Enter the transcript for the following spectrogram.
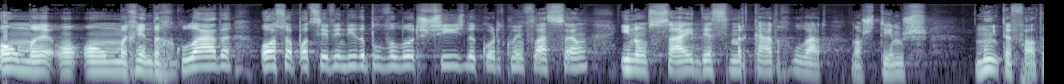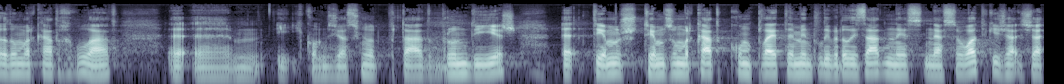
ou uma, ou uma renda regulada, ou só pode ser vendida pelo valor X de acordo com a inflação e não sai desse mercado regulado. Nós temos muita falta de um mercado regulado uh, e, como dizia o Sr. Deputado Bruno Dias, uh, temos, temos um mercado completamente liberalizado nesse, nessa ótica e já, já,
